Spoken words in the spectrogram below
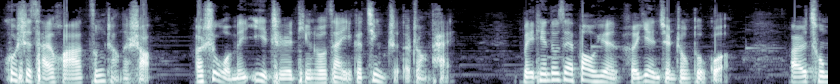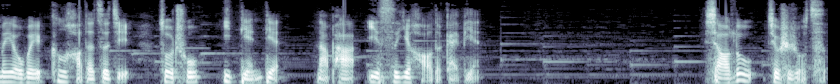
或是才华增长的少，而是我们一直停留在一个静止的状态，每天都在抱怨和厌倦中度过，而从没有为更好的自己做出一点点，哪怕一丝一毫的改变。小鹿就是如此，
